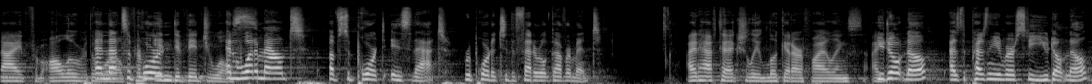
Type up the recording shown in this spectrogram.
alumni from all over the and world, that support from individuals. And what amount of support is that reported to the federal government? I'd have to actually look at our filings. I, You don't know? As the president of the university, you don't know?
